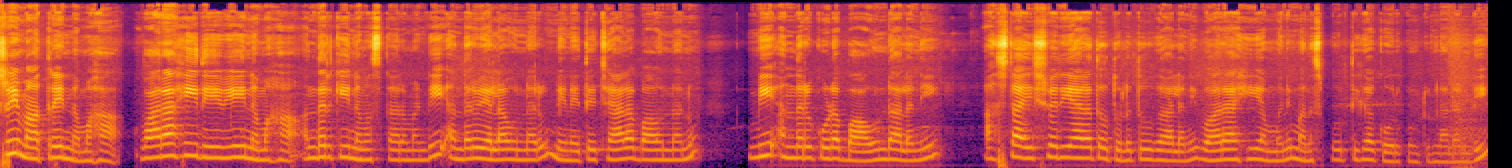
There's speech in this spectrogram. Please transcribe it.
శ్రీ మాత్రే నమ. వారాహీదేవి అయి నమ. అందరికీ నమస్కారం అండి. అందరూ ఎలా ఉన్నారు? నేనైతే చాలా బాగున్నాను. మీ అందరూ కూడా బాగుండాలని అష్ట ఐశ్వర్యాలతో తొలతూగాలని వారాహి అమ్మని మనస్ఫూర్తిగా కోరుకుంటున్నానండి.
